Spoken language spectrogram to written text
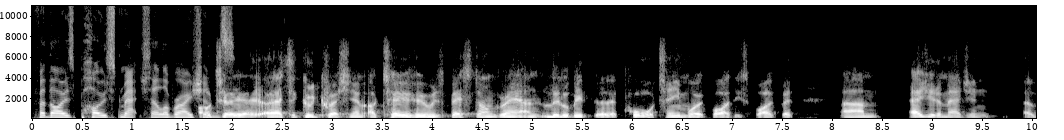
for those post match celebrations? I'll tell you, uh, that's a good question. I'll tell you who was best on ground. A little bit uh, poor teamwork by this bloke, but um, as you'd imagine, a,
